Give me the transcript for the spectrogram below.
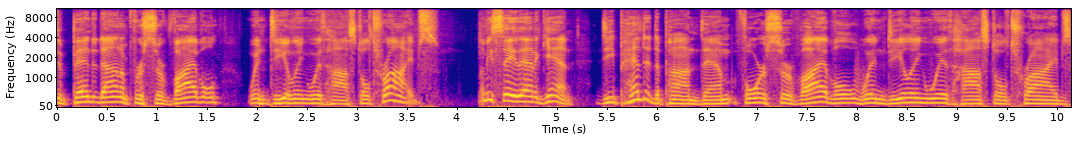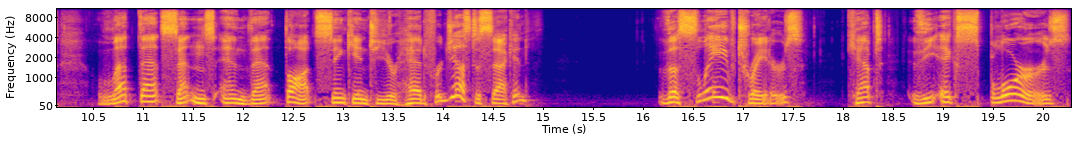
depended on them for survival when dealing with hostile tribes. Let me say that again depended upon them for survival when dealing with hostile tribes. Let that sentence and that thought sink into your head for just a second. The slave traders kept the explorers,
